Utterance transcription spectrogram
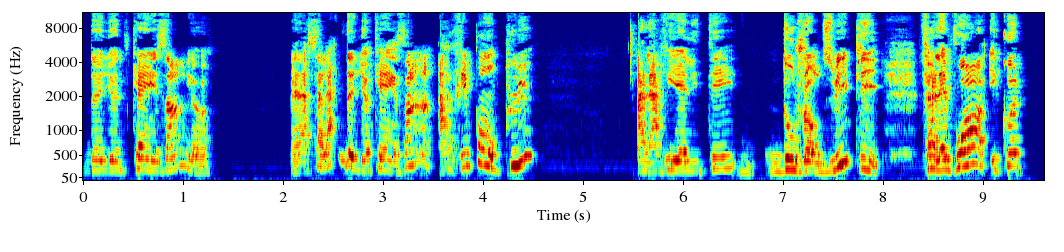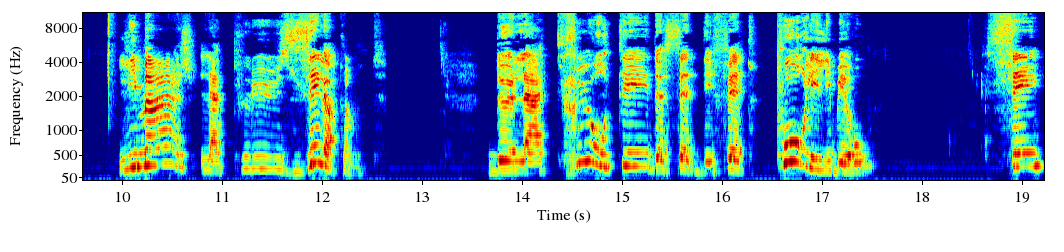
d'il y a 15 ans, là. Mais la salade d'il y a 15 ans, elle répond plus à la réalité d'aujourd'hui. Puis, fallait voir, écoute, l'image la plus éloquente de la cruauté de cette défaite pour les libéraux, c'est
